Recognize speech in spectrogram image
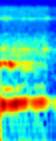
Mm-hmm.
